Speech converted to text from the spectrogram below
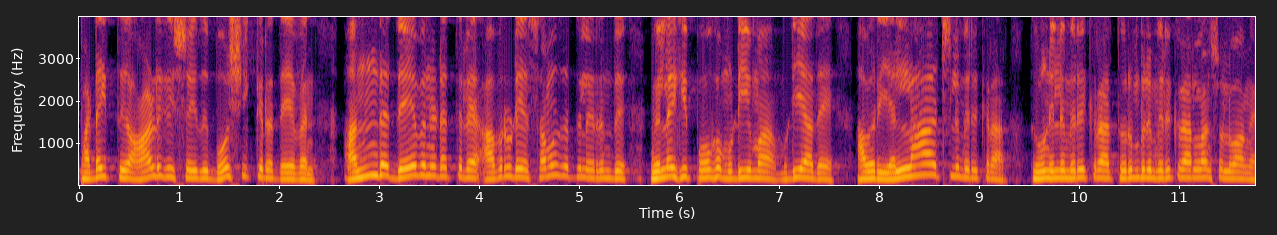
پڑتی آلگن اتنی سموت ویام کرو لوگیں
